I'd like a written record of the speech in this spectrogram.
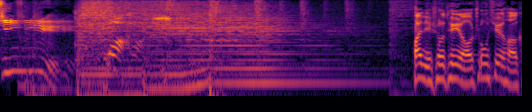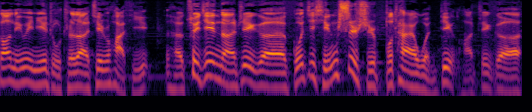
今日话题，欢迎收听由中讯和高宁为您主持的今日话题。呃，最近呢，这个国际形势是不太稳定啊，这个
